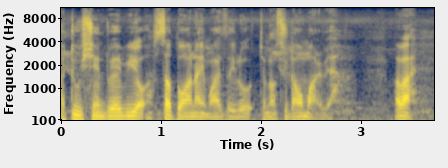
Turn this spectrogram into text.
အတူရှင်တွဲပြီးတော့ဆက်သွားနိုင်ပါစေလို့ကျွန်တော်ဆုတောင်းပါတယ်ဗျာဘိုင်ဘိုင်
